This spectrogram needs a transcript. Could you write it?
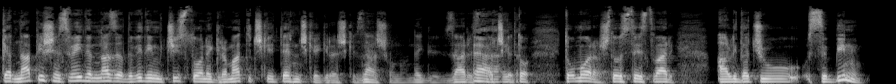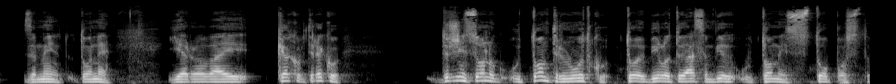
Kad napišem sve idem nazad da vidim čisto one gramatičke i tehničke greške, znaš ono, negdje zarez, Ja, tačke, eto. to, to moraš, to su te stvari. Ali da ću sebinu zamenjati, to ne. Jer ovaj, kako bi ti rekao, držim se onog u tom trenutku, to je bilo to, ja sam bio u tome 100%.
